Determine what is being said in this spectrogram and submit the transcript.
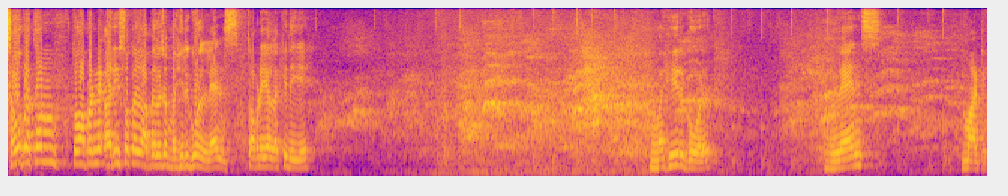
સૌ પ્રથમ તો આપણને અરીસો કયો આપેલો છે? બહિર્ગોળ લેન્સ તો આપણે અહીંયા લખી દઈએ. બહિર્ગોળ લેન્સ માટે.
